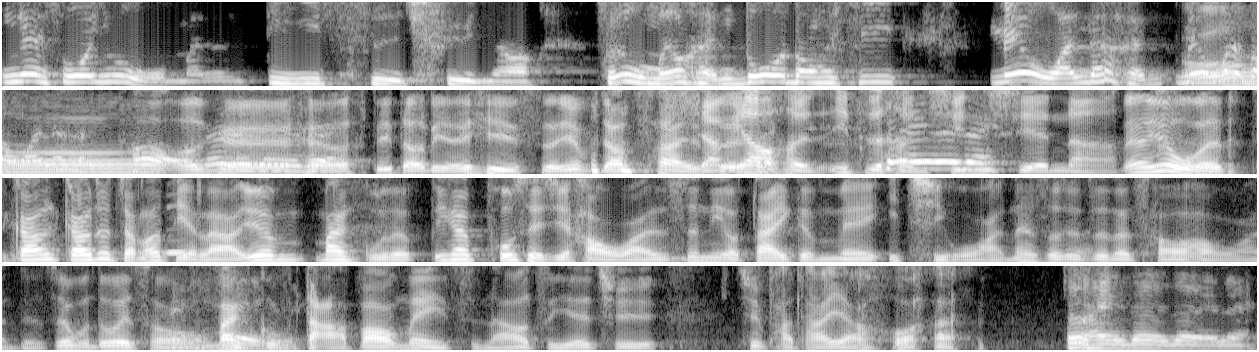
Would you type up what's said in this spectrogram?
应该说，因为我们第一次去呢，所以我们有很多东西。没有玩的很，没有办法玩的很透。Oh, OK，听懂你的意思，因为比较菜，想要很一直很新鲜呐、啊。没有，因为我们刚刚就讲到点啦。因为曼谷的应该泼水节好玩，是你有带一个妹一起玩，那时候就真的超好玩的。所以我们都会从曼谷打包妹子，然后直接去去帕塔亚玩。对对对对.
